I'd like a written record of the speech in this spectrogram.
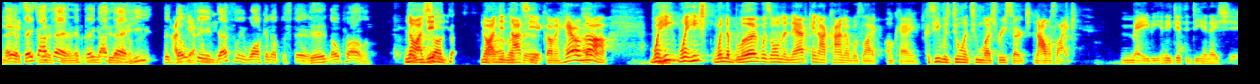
Yeah, Hey, if they got twist, that, man. if they got that that heat, the I dope definitely fiend did. definitely walking up the stairs. No problem. no, Oh, I you saw didn't. it co- No, Oh, I did not to- see it coming. Hell Uh, no. When he when he when the blood was on the napkin, I kind of was like, okay, because he was doing too much research, and I was like, maybe. And he did the DNA shit.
